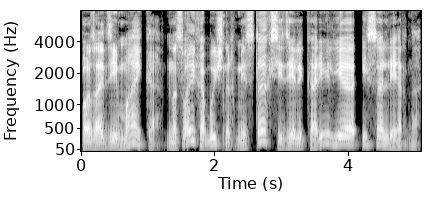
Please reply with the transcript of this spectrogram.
Позади Майка на своих обычных местах сидели Карилья и Салерна,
